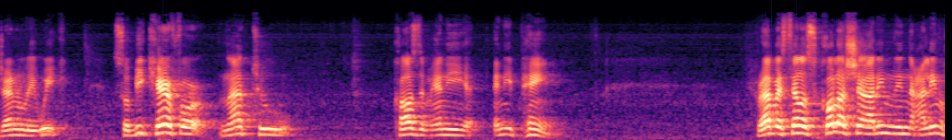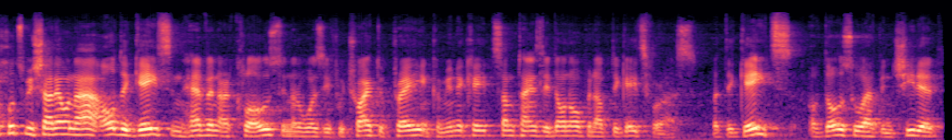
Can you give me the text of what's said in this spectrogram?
generally weak. So be careful not to cause them any any pain. Rabbis tell us, "Kol nin'alim chutz. All the gates in heaven are closed. In other words, if we try to pray and communicate, sometimes they don't open up the gates for us. But the gates of those who have been cheated,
